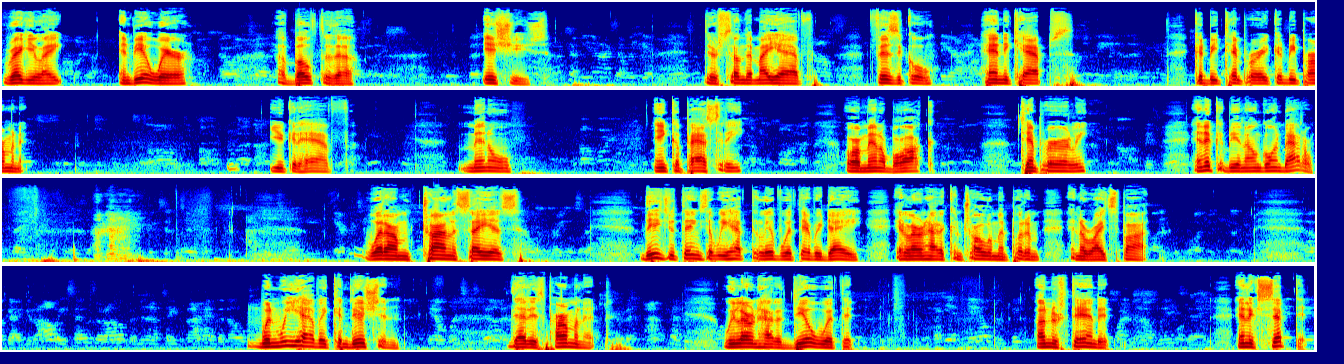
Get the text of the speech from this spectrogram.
regulate and be aware of both of the issues. There's some that may have physical handicaps, could be temporary, could be permanent. You could have mental incapacity or a mental block temporarily, and it could be an ongoing battle. What I'm trying to say is these are things that we have to live with every day and learn how to control them and put them in the right spot. When we have a condition that is permanent, we learn how to deal with it, understand it, and accept it.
